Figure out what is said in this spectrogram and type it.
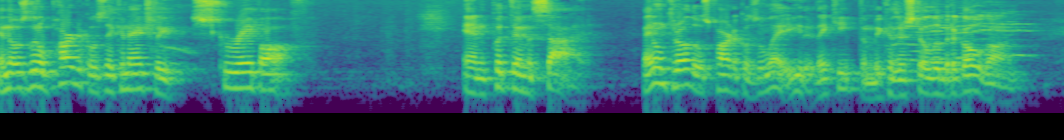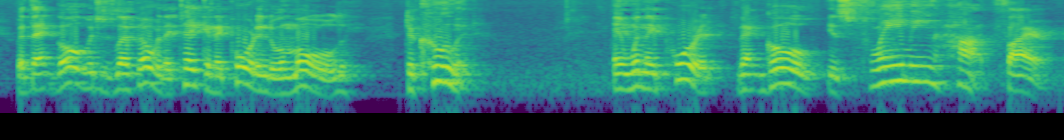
And those little particles they can actually scrape off and put them aside. They don't throw those particles away either. They keep them because there's still a little bit of gold on them. But that gold which is left over, they take and they pour it into a mold to cool it. And when they pour it, that gold is flaming hot fire.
